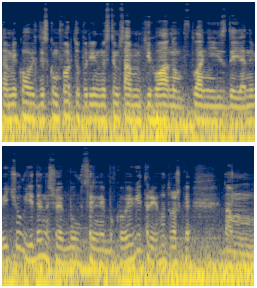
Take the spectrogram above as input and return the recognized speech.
там якогось дискомфорту порівняно з тим самим Тігуаном в плані їзди я не відчув. Єдине, що як був сильний боковий вітер, його трошки там,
